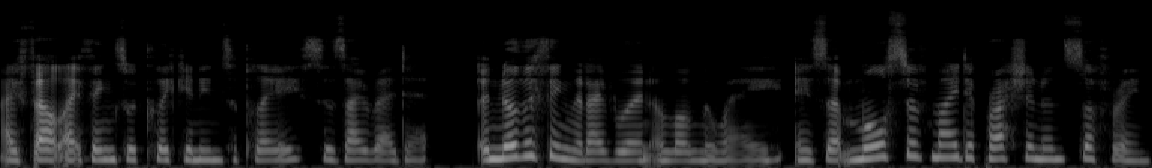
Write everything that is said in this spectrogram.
I felt like things were clicking into place as I read it. Another thing that I've learned along the way is that most of my depression and suffering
